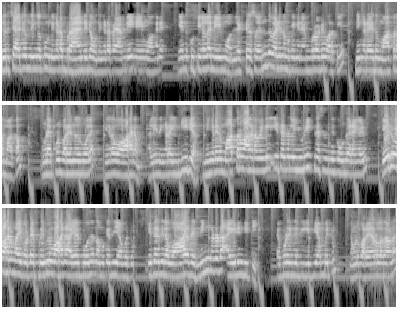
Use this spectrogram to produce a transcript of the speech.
തീർച്ചയായിട്ടും നിങ്ങൾക്കും നിങ്ങളുടെ ബ്രാൻഡിനോ നിങ്ങളുടെ ഫാമിലി നെയിമോ അങ്ങനെ ഏത് കുട്ടികളുടെ നെയിമോ ലെറ്റേഴ്സോ എന്ത് വേണമെങ്കിലും നമുക്ക് ഇങ്ങനെ എംബ്രോയിഡറി വർക്കിൽ നിങ്ങളുടേത് മാത്രമാക്കാം. നമ്മളെപ്പോഴും പറയുന്നത് പോലെ നിങ്ങളുടെ വാഹനം അല്ലെങ്കിൽ നിങ്ങളുടെ ഇന്റീരിയർ നിങ്ങളുടേത് മാത്രമാകണമെങ്കിൽ ഈ തരത്തിലുള്ള യുണീക്നെസ് നിങ്ങൾക്ക് കൊണ്ടുവരാൻ കഴിയും. ഏത് വാഹനം ആയിക്കോട്ടെ പ്രീമിയം വാഹനം ആയാൽ പോലും നമുക്ക് എന്ത് ചെയ്യാൻ പറ്റും? ഇത്തരത്തിലുള്ള വാഹനത്തെ നിങ്ങളുടെ ഐഡന്റിറ്റി എപ്പോഴും നിങ്ങൾക്ക് കീപ്പ് ചെയ്യാൻ പറ്റും. നമ്മൾ പറയാറുള്ളതാണ്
